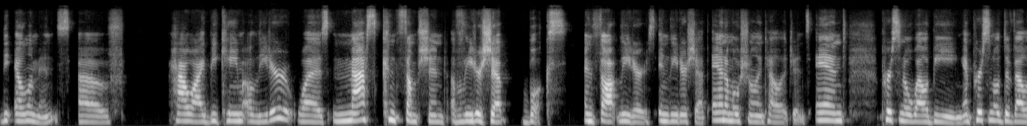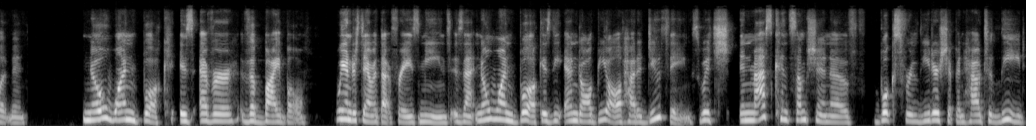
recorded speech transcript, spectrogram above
the elements of how I became a leader was mass consumption of leadership books and thought leaders in leadership and emotional intelligence and personal well being and personal development. No one book is ever the Bible. We understand what that phrase means is that no one book is the end all be all of how to do things, which in mass consumption of books for leadership and how to lead,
